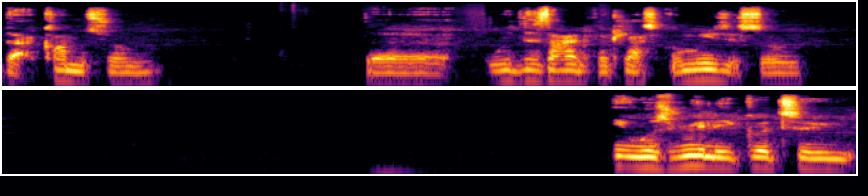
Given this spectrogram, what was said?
that comes from the was designed for classical music, so it was really good to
